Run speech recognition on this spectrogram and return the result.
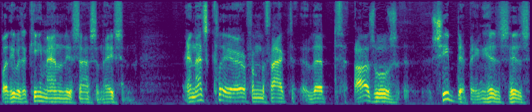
But he was a key man in the assassination. And that's clear from the fact that Oswald's sheep dipping, his, his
